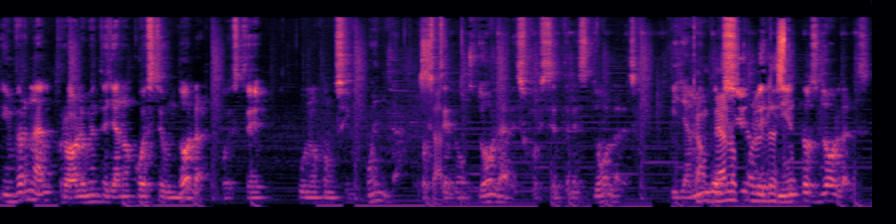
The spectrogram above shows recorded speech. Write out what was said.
invernal, probablemente ya no cueste un dólar, cueste 1,50, cueste 2 dólares, cueste 3 dólares. Y ya me por de 500 dólares.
